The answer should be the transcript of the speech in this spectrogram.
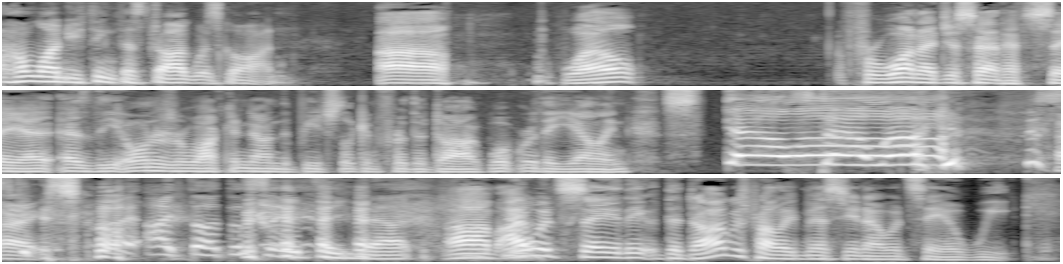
how long do you think this dog was gone? Well, for one, I just had to say, uh, as the owners were walking down the beach looking for the dog, what were they yelling? Stella! Stella! All right, so I thought the same thing, Matt. um, I would say they, the dog was probably missing. I would say a week.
